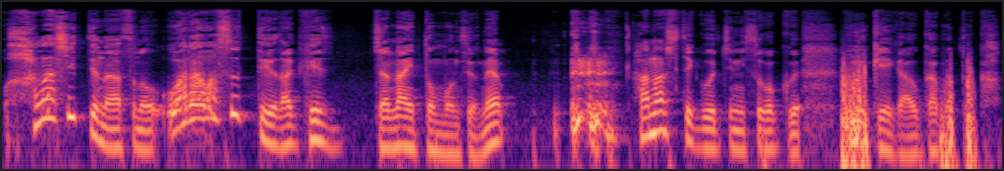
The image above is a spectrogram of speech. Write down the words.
話っていうのはその、笑わすっていうだけじゃないと思うんですよね。話していくうちにすごく風景が浮かぶとか、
